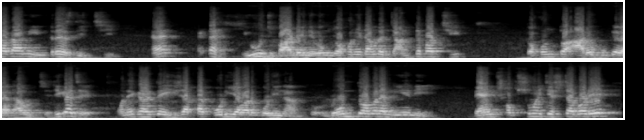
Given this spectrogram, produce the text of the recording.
টাকা আমি ইন্টারেস্ট দিচ্ছি। হ্যাঁ? একটা হিউজ বার্ডেন এবং যখন এটা আমরা জানতে পারছি, তখন তো আরও বুকে ব্যথা হচ্ছে। ঠিক আছে? অনেকে হয়তো এই হিসাবটা করি, আবার করি না। লোন তো আমরা নিয়ে নিই। ব্যাংক সবসময় চেষ্টা করে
